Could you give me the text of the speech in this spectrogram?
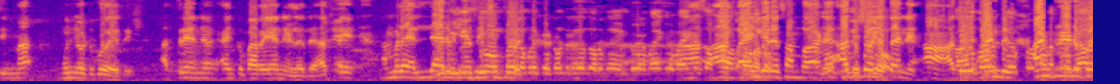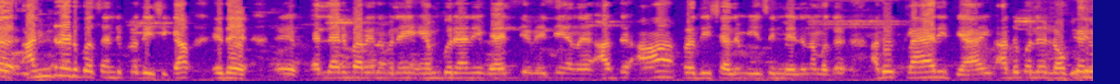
സിനിമ മുന്നോട്ട് പോയത്. അത്ര തന്നെ എനിക്ക് പറയാനുള്ളത് അത് നമ്മൾ എമ്പുരാൻ ഭയങ്കര സംഭവമാണ്. അതുപോലെ തന്നെ ആ അത് ഹൺഡ്രഡ്. ഹൺഡ്രഡ് പെർസെന്റ് പ്രതീക്ഷിക്കാം. ഇത് എല്ലാരും പറയുന്ന പോലെ എംപുരാനി വലിയ വലിയ അത് ആ പ്രതീക്ഷയിലും ഈ സിനിമയിൽ നമുക്ക് അത് ക്ലാരിറ്റി ആയി അതുപോലെ ലൊക്കേഷൻ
